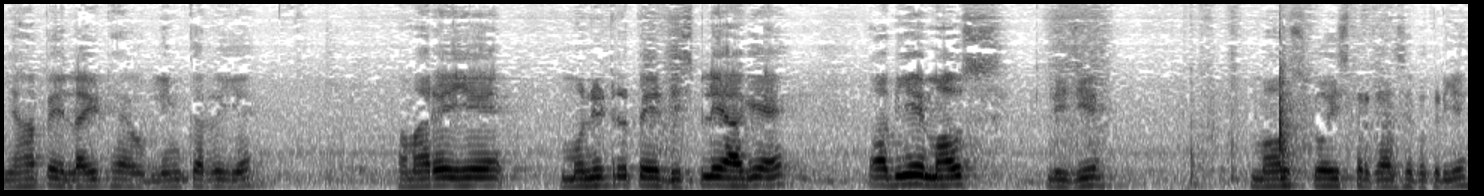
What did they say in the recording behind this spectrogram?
यहाँ पे लाइट है, वो ब्लिंक कर रही है। हमारे ये मॉनिटर पे डिस्प्ले आ गया है। तो अब ये माउस लीजिए। माउस को इस प्रकार से पकड़िए।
